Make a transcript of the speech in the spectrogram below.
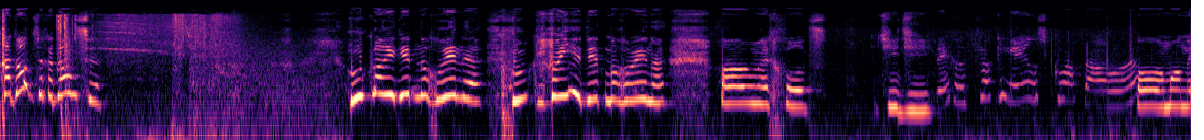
Ga dansen, ga dansen. Hoe kan je dit nog winnen? Hoe kan je dit nog winnen? Oh mijn god. GG. Tegen de fucking hele squad houden. Oh man,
